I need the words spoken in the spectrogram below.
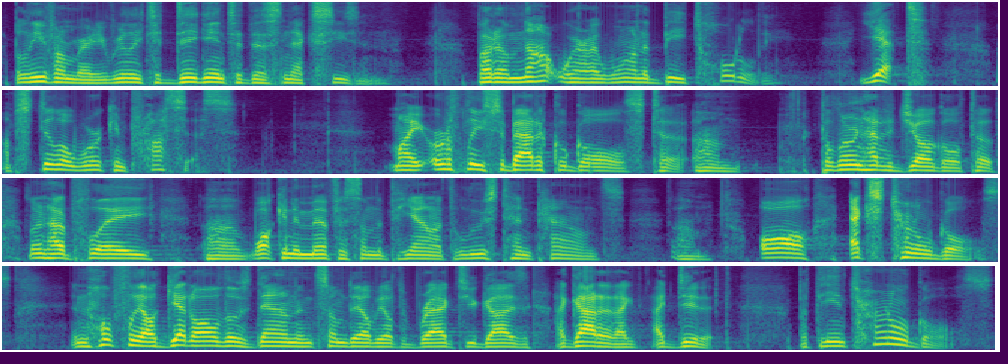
I believe I'm ready, really to dig into this next season. But I'm not where I want to be totally yet. I'm still a work in process. My earthly sabbatical goals to, um, to learn how to juggle, to learn how to play, uh, Walking in Memphis on the piano, to lose 10 pounds, um, all external goals. And hopefully I'll get all those down and someday I'll be able to brag to you guys, I got it, I, I did it. But the internal goals,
